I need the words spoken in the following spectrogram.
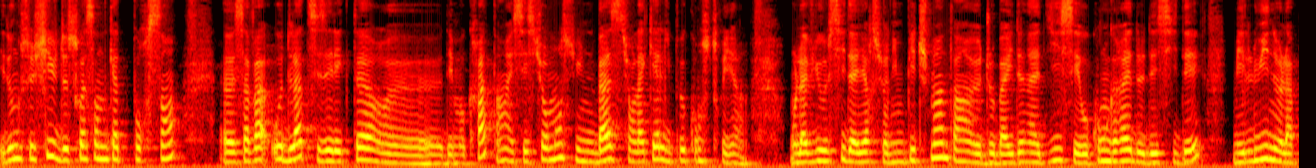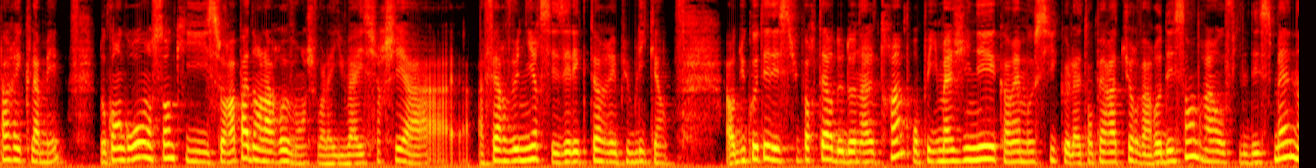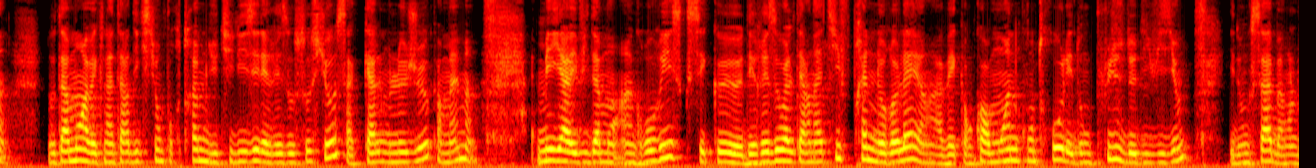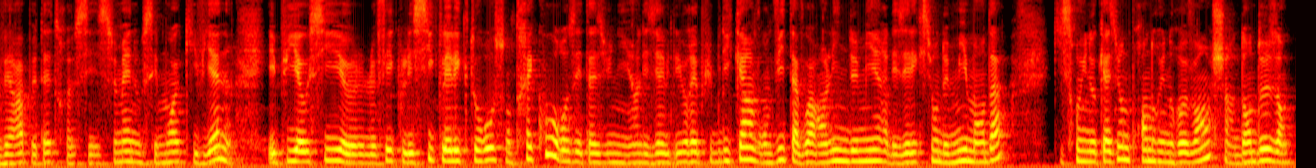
Et donc ce chiffre de 64%, euh, ça va au-delà de ses électeurs euh, démocrates, hein, et c'est sûrement une base sur laquelle il peut construire. On l'a vu aussi d'ailleurs sur l'impeachment, hein, Joe Biden a dit c'est au Congrès de décider, mais lui ne l'a pas réclamé. Donc en gros, on sent qu'il sera pas dans la revanche voilà, il va chercher à faire venir ses électeurs républicains. Alors du côté des supporters de Donald Trump, on peut imaginer quand même aussi que la température va redescendre hein, au fil des semaines, notamment avec l'interdiction pour Trump d'utiliser les réseaux sociaux, ça calme le jeu quand même. Mais il y a évidemment un gros risque, c'est que des réseaux alternatifs prennent le relais hein, avec encore moins de contrôle et donc plus de division. Et donc ça, ben, on le verra peut-être ces semaines ou ces mois qui viennent. Et puis il y a aussi euh, le fait que les cycles électoraux sont très courts aux États-Unis. Hein. Les, républicains vont vite avoir en ligne de mire les élections de mi-mandat qui seront une occasion de prendre une revanche dans deux ans.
